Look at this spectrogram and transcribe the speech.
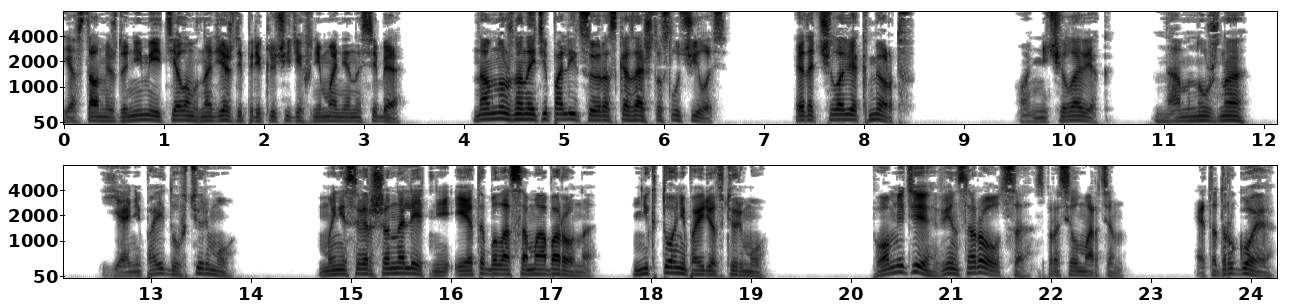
Я встал между ними и телом в надежде переключить их внимание на себя. «Нам нужно найти полицию и рассказать, что случилось. Этот человек мертв». «Он не человек. Нам нужно...» «Я не пойду в тюрьму». «Мы несовершеннолетние, и это была самооборона. Никто не пойдет в тюрьму». «Помните Винса Роудса?» — спросил Мартин. «Это другое.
